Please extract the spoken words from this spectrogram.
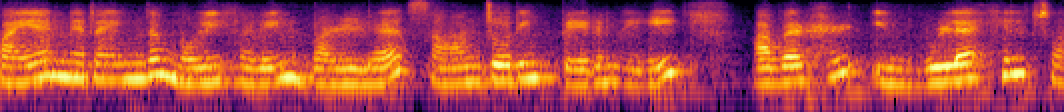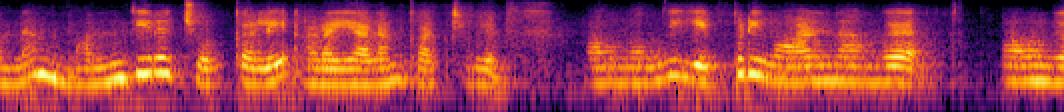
பயன் நிறைந்த மொழிகளின் வல்ல சான்றோரின் பெருமையை அவர்கள் இவ்வுலகில் சொன்ன மந்திர சொற்களை அடையாளம் காட்டியது அவங்க வந்து எப்படி வாழ்ந்தாங்க? அவங்க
